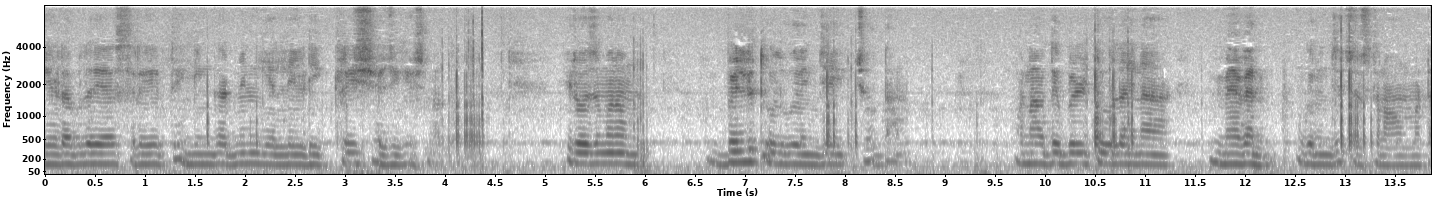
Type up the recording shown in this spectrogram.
AWS rethinking admin LED Krish educational ఈరోజు మనం బిల్డ్ టూల్ గురించి చూద్దాం. One of the build tool అయిన మెవెన్ గురించి చూస్తున్నాం అనమాట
